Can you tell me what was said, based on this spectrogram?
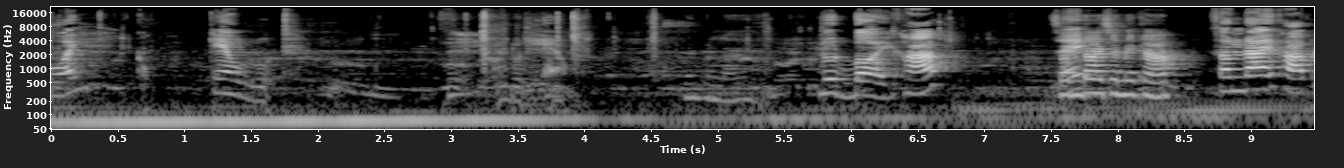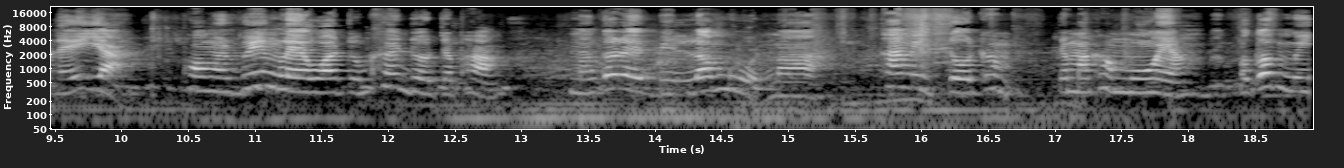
โอ๊ยแก้วหลุดหลุดแล้วไม่เป็นไรหลุดบ่อยครับ ซ่อมได้ใช่ไหมครับ ซ่อมได้ครับและอย่าง พอมันวิ่งเร็วจนเครื่องยนต์จะพัง มันก็เลยบินล่องหนมา ถ้ามีโจรจะมาขโมยอะมันก็มี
